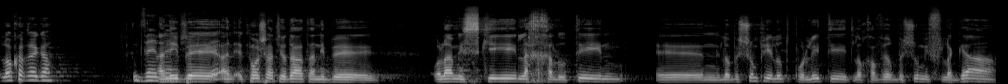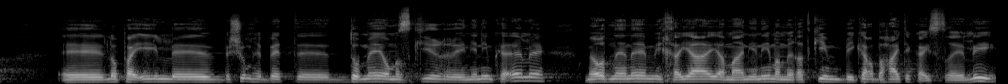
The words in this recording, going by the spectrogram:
לא כרגע. אני ב... אני, כמו שאת יודעת, אני בעולם עסקי לחלוטין. אה, אני לא בשום פעילות פוליטית, לא חבר בשום מפלגה, אה, לא פעיל אה, בשום היבט דומה או מזכיר עניינים כאלה. מאוד נהנה מחיי המעניינים, המרתקים, בעיקר בהייטק הישראלי.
